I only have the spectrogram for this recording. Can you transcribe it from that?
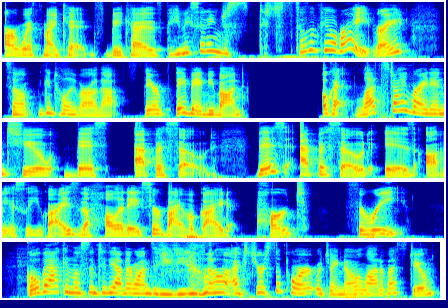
are with my kids because babysitting just, just doesn't feel right, right? So you can totally borrow that. They're they baby bond. Okay, let's dive right into this episode. This episode is obviously, you guys, the Holiday Survival Guide Part three. Go back and listen to the other ones if you need a little extra support, which I know a lot of us do.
